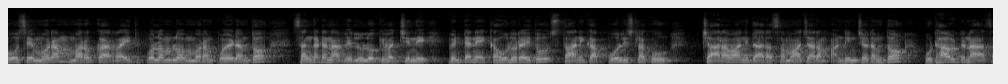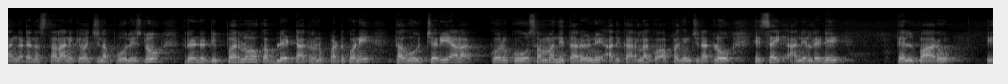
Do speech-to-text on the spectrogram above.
పోసే మొరం మరొక రైతు పొలంలో మురం పోయడంతో సంఘటన వెలుగులోకి వచ్చింది. వెంటనే కౌలు రైతు స్థానిక పోలీసులకు చారవాణి ద్వారా సమాచారం అందించడంతో ఉఠావుటున సంఘటన స్థలానికి వచ్చిన పోలీసులు రెండు టిప్పర్లు ఒక బ్లేడ్ ట్రాక్టర్ను పట్టుకొని తగు చర్యల కొరకు సంబంధిత రెవెన్యూ అధికారులకు అప్పగించినట్లు ఎస్ఐ అనిల్ రెడ్డి తెలిపారు. ఈ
